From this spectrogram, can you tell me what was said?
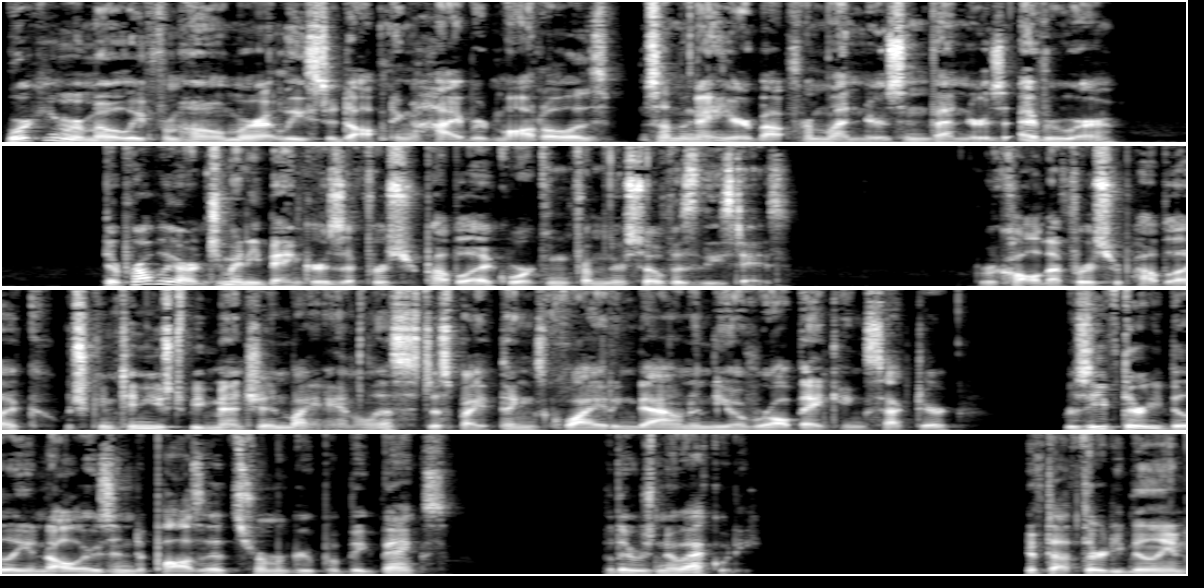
Working remotely from home, or at least adopting a hybrid model, is something I hear about from lenders and vendors everywhere. There probably aren't too many bankers at First Republic working from their sofas these days. Recall that First Republic, which continues to be mentioned by analysts despite things quieting down in the overall banking sector, received $30 billion in deposits from a group of big banks. But there was no equity. If that $30 billion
